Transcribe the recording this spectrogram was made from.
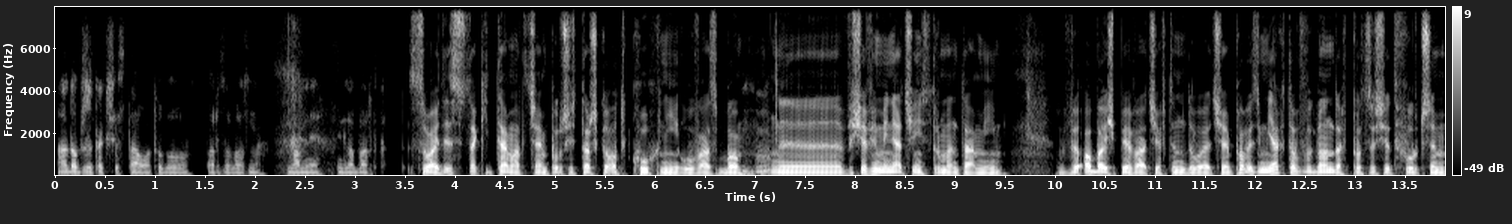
ale dobrze tak się stało, to było bardzo ważne dla mnie i dla Bartka. Słuchaj, to jest taki temat, chciałem poruszyć troszkę od kuchni u was, bo Mhm. y, wy się wymieniacie instrumentami, wy obaj śpiewacie w tym duecie. Powiedz mi, jak to wygląda w procesie twórczym?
